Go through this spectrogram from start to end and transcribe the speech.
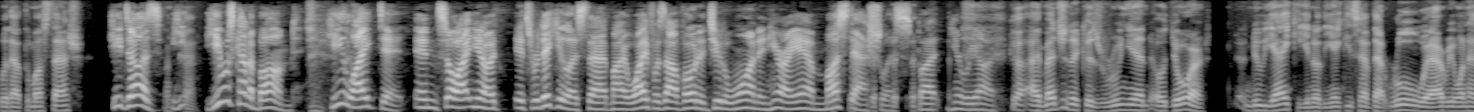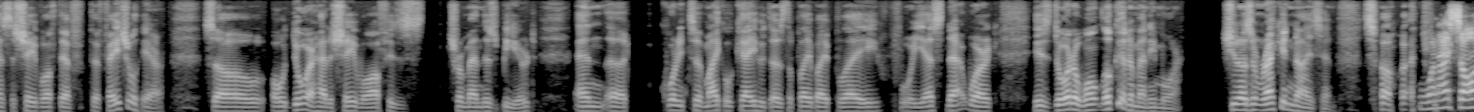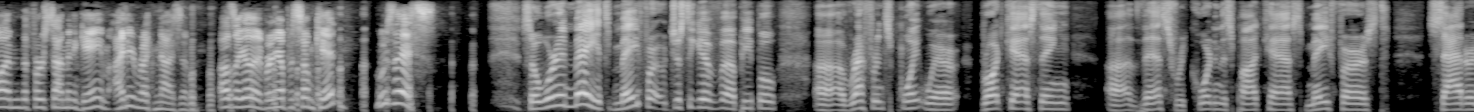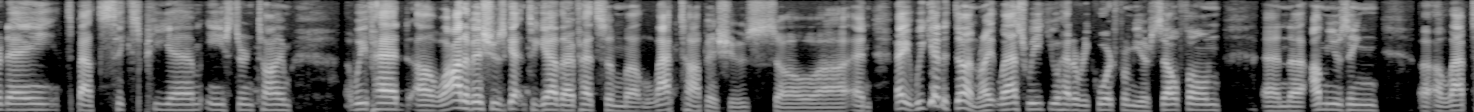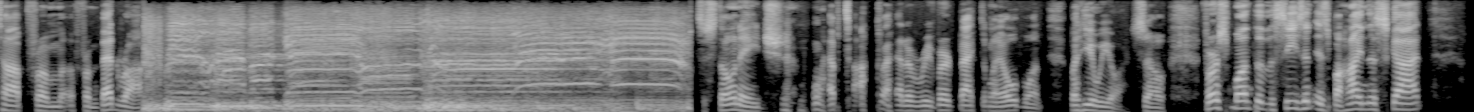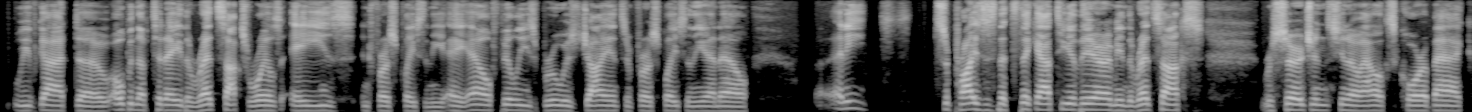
Without the mustache? he does Okay. he, he was kind of bummed he liked it and so i you know it, it's ridiculous that my wife was outvoted two to one and here i am mustacheless but here we are Yeah, I mentioned it because Rougned Odor, a new Yankee, you know, the Yankees have that rule where everyone has to shave off their, their facial hair. So Odor had to shave off his tremendous beard. And uh, according to Michael Kay, who does the play by play for Yes Network, his daughter won't look at him anymore. She doesn't recognize him. So when i saw him the first time in a game i didn't recognize him i was like oh they bring up with some kid who's this So we're in May. It's May for just to give uh, people uh, a reference point. We're broadcasting uh, this, recording this podcast May first, Saturday. It's about six p.m. Eastern time. We've had a lot of issues getting together. I've had some uh, laptop issues. So uh, and hey, we get it done, right? Last week you had to record from your cell phone, and uh, I'm using a, a laptop from from Bedrock. it's a Stone Age laptop. I had to revert back to my old one, but here we are. So, first month of the season is behind us, Scott. We've got uh, opened up today the Red Sox, Royals, A's in first place in the AL, Phillies, Brewers, Giants in first place in the NL. Any surprises that stick out to you there? I mean, the Red Sox resurgence, you know, Alex Cora back,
